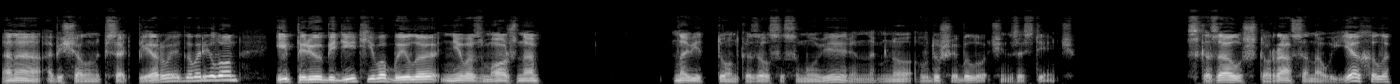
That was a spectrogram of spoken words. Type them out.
Она обещала написать первое, — говорил он, — и переубедить его было невозможно. На вид-то казался самоуверенным, но в душе был очень застенчив. Сказал, что раз она уехала,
